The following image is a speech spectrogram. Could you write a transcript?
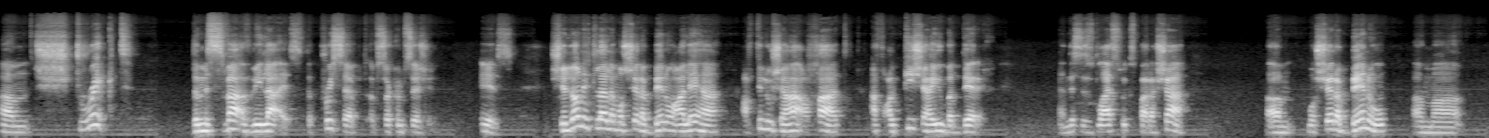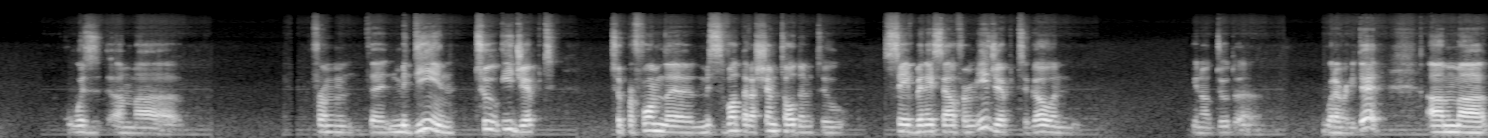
um, strict the mitzvah of milah is, the precept of circumcision is. שלא נתלה למשה רבנו עליה אפילו שעה אחת, אף על פי שהיו בדרך. And this is last week's parasha. Um, Moshe Rabbeinu um, uh, was um, uh, from the Midian to Egypt to perform the mitzvot that Hashem told him to save Bnei Israel from Egypt to go and you know do the whatever he did. Um, uh,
